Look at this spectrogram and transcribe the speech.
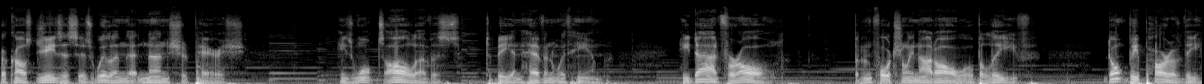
because Jesus is willing that none should perish, He wants all of us to be in heaven with Him. He died for all, but unfortunately, not all will believe. Don't be part of the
